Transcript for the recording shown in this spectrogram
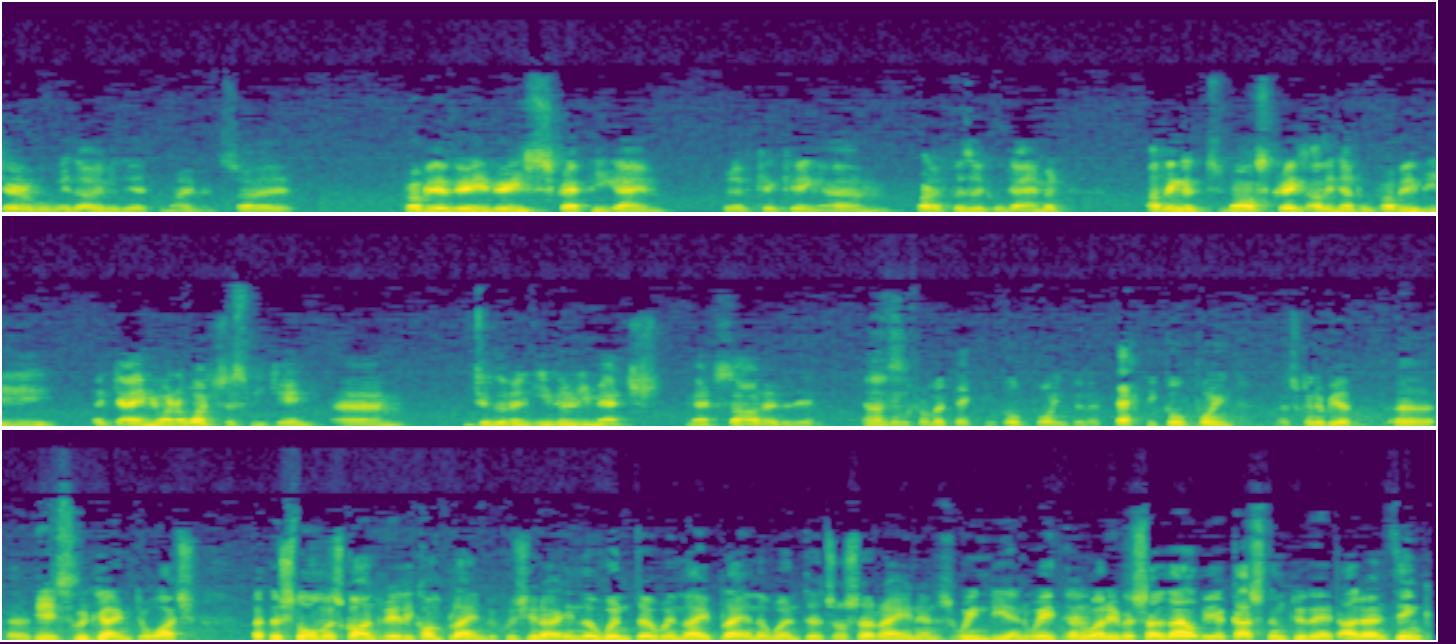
terrible weather over there at the moment, so probably a very, very scrappy game. Bit of kicking, um, quite a physical game. But I think it's Mark's correct. I think that will probably be a game you want to watch this weekend um, in terms of an evenly matched matched side over there. I Yes. think from a technical point and a tactical point, it's going to be a, a, a Yes. good game to watch. But the Stormers can't really complain because, you know, in the winter, when they play in the winter, it's also rain and it's windy and wet and whatever. So they'll be accustomed to that. I don't think,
